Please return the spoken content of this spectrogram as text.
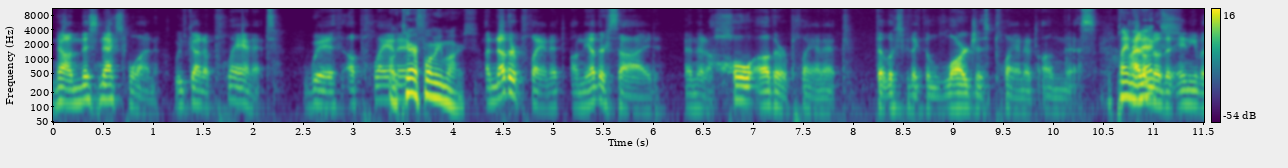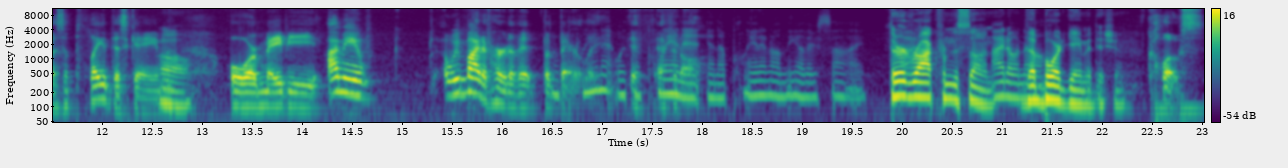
now, in this next one, we've got a planet with a Oh, planet, terraforming Mars. another planet on the other side, and then a whole other planet that looks to be like the largest planet on this. Planet I don't know that any of us have played this game, Oh. or maybe I mean, we might have heard of it, but barely. planet with if, a planet and a planet on the other side. Third Rock from the Sun. I don't know The board game edition. Close.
